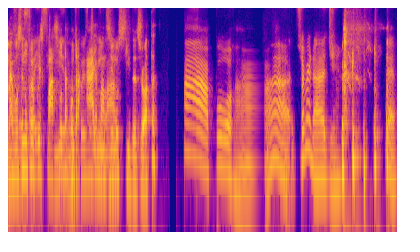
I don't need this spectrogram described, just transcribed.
Mas você não foi pro espaço lutar contra aliens genocidas, Jota. Ah, porra. Ah, isso é verdade. é.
